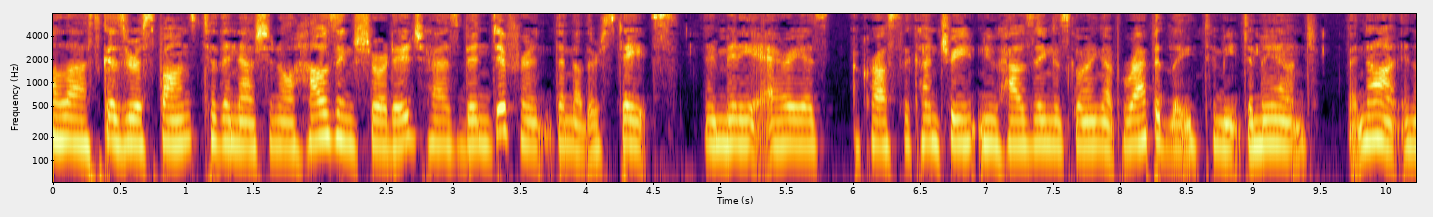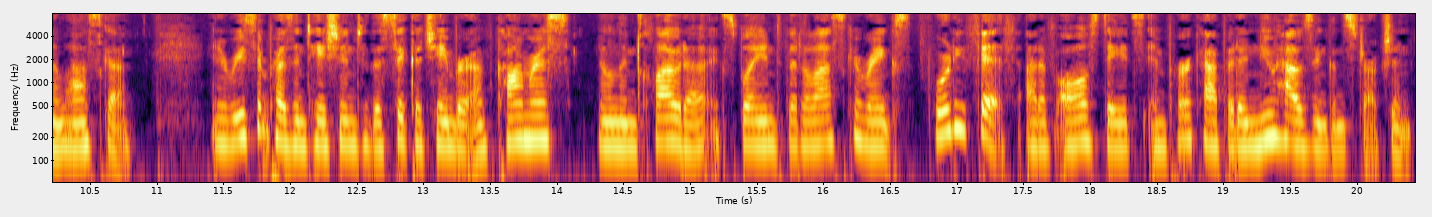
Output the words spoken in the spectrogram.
Alaska's response to the national housing shortage has been different than other states. In many areas across the country, new housing is going up rapidly to meet demand, but not in Alaska. In a recent presentation to the Sitka Chamber of Commerce, Nolan Klouda explained that Alaska ranks 45th out of all states in per capita new housing construction,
